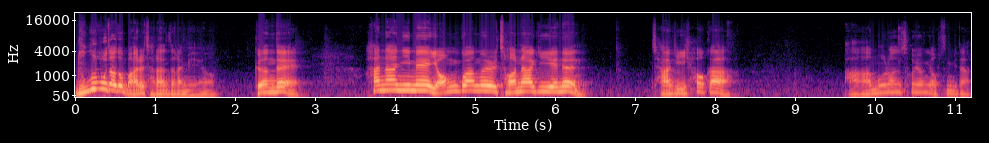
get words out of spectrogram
누구보다도 말을 잘하는 사람이에요. 그런데 하나님의 영광을 전하기에는 자기 혀가 아무런 소용이 없습니다.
